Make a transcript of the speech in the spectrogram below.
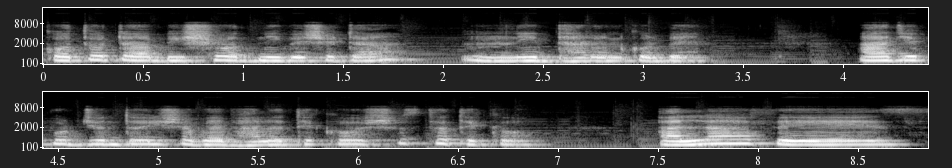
কতটা বিশদ নিবে সেটা নির্ধারণ করবে। আজ এ পর্যন্তই। সবাই ভালো থেকো, সুস্থ থেকো। আল্লাহ হাফেজ।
